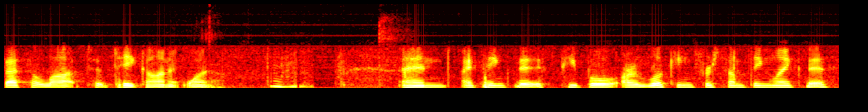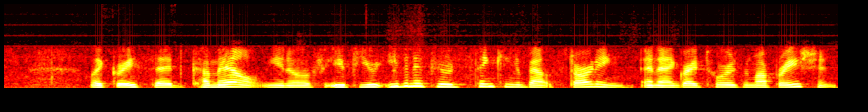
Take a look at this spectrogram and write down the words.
that's a lot to take on at once. Mm-hmm. And i think that if people are looking for something like this like grace said come out you know if if you're even if you're thinking about starting an agritourism operation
